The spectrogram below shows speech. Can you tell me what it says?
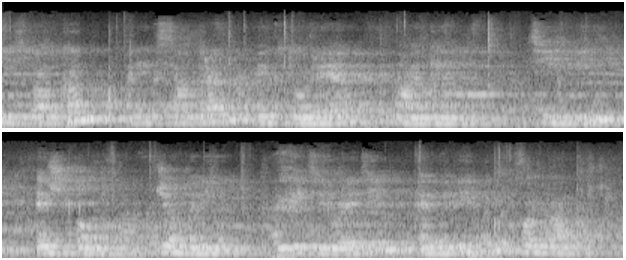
Please welcome Alexandra Victoria Nagel, TV, Eschborn, Germany. Getting ready, Evelyn Horvath.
